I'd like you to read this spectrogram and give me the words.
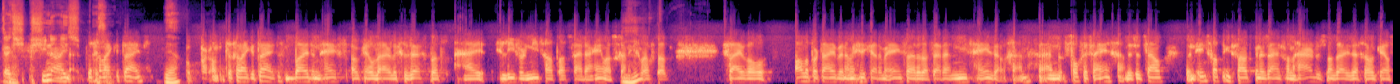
Kijk, China is. En tegelijkertijd, ja. pardon, tegelijkertijd, Biden heeft ook heel duidelijk gezegd dat hij liever niet had dat zij daarheen was gegaan. Mm -hmm. Ik geloof dat vrijwel alle partijen binnen Amerika ermee eens waren dat zij daar niet heen zou gaan. En toch is zij heen gegaan. Dus het zou een inschattingsfout kunnen zijn van haar. Dus dan zou je zeggen: oké, okay, als,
